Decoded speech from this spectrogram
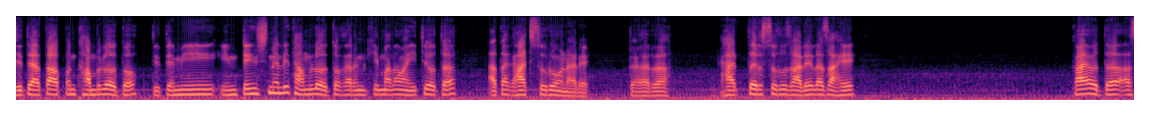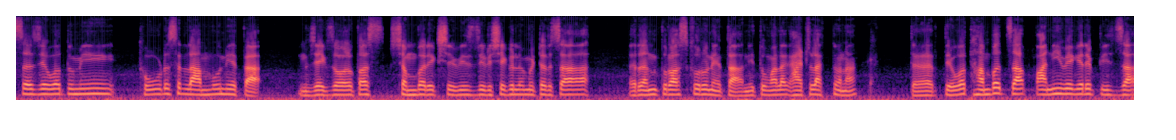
जिथे आता आपण थांबलो होतो तिथे मी इंटेन्शनली थांबलो होतो कारण की मला माहिती होतं आता घाट सुरू होणार आहे. तर घाट तर सुरू झालेलाच आहे. काय होतं असं जेव्हा तुम्ही थोडंसं लांबून येता म्हणजे एक जवळपास शंभर एकशे वीस दीडशे किलोमीटरचा रन क्रॉस करून येता आणि तुम्हाला घाट लागतो ना तर तेव्हा थांबत जा पाणी वगैरे पित जा.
